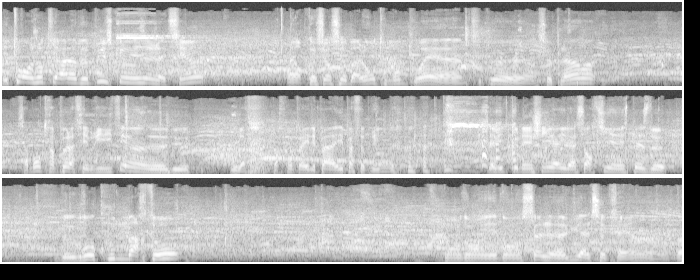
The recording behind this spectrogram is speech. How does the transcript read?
Les Tourangeaux qui râlent un peu plus que les Ajacciens. Alors que sur ce ballon, tout le monde pourrait un petit peu euh, se plaindre. Ça montre un peu la fébrilité hein, du... Oula, par contre, là, il n'est pas, il pas fébrile. David Konechny, là, il a sorti une espèce de, gros coup de marteau dont, et seul lui a le secret hein,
